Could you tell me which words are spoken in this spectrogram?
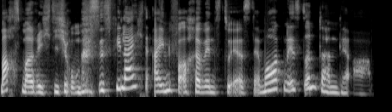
mach's mal richtig rum. Es ist vielleicht einfacher, wenn es zuerst der Morgen ist und dann der Abend.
